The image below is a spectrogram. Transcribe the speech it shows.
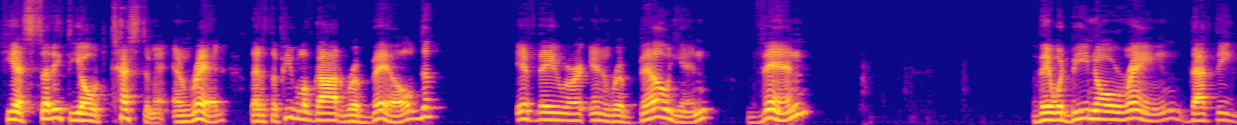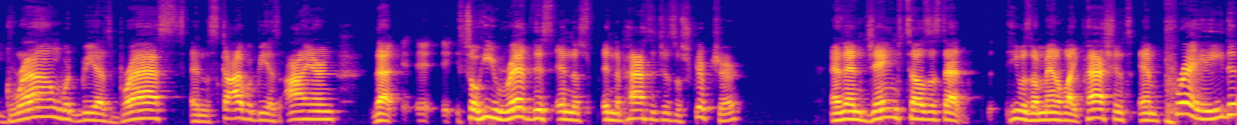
he had studied the Old Testament and read that if the people of God rebelled, if they were in rebellion, then there would be no rain, that the ground would be as brass and the sky would be as iron. That it, so he read this in the in the passages of scripture, and then James tells us that he was a man of like passions and prayed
